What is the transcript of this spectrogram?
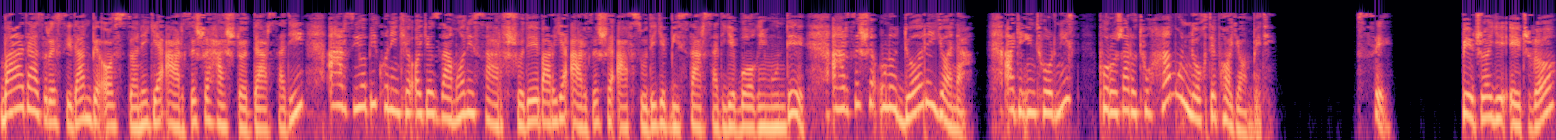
بعد از رسیدن به آستانه ارزش 80 درصدی ارزیابی کنین که آیا زمان صرف شده برای ارزش افزوده 20 درصدی باقی مونده ارزش اونو داره یا نه. اگه اینطور نیست پروژه رو تو همون نقطه پایان بدین. 3. به جای اجرا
